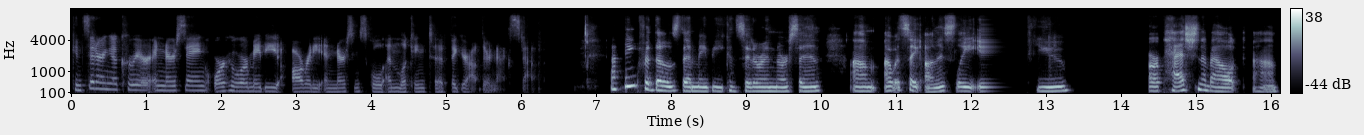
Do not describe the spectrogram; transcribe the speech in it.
considering a career in nursing or who are maybe already in nursing school and looking to figure out their next step? I think for those that may be considering nursing, um, I would say honestly, if you are passionate about um,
